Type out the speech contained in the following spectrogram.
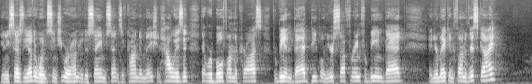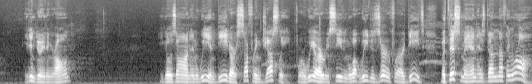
And he says the other one, Since you are under the same sentence of condemnation, how is it that we're both on the cross for being bad people and you're suffering for being bad and you're making fun of this guy? He didn't do anything wrong. He goes on, and we indeed are suffering justly, for we are receiving what we deserve for our deeds. But this man has done nothing wrong.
